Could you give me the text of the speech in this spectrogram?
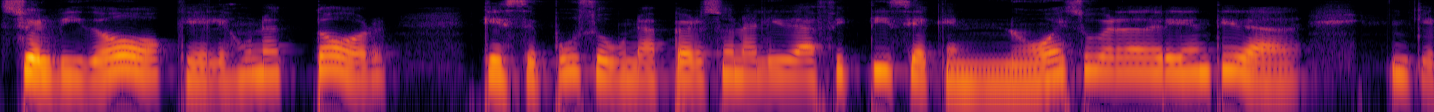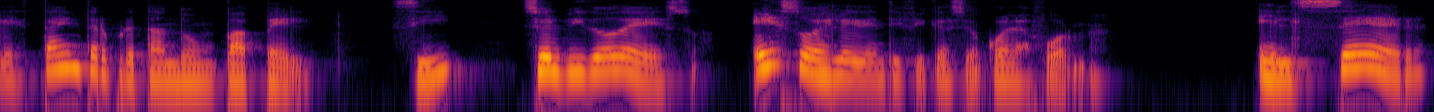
Se olvidó que él es un actor que se puso una personalidad ficticia que no es su verdadera identidad y que le está interpretando un papel, ¿sí? Se olvidó de eso. Eso es la identificación con la forma. El ser,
